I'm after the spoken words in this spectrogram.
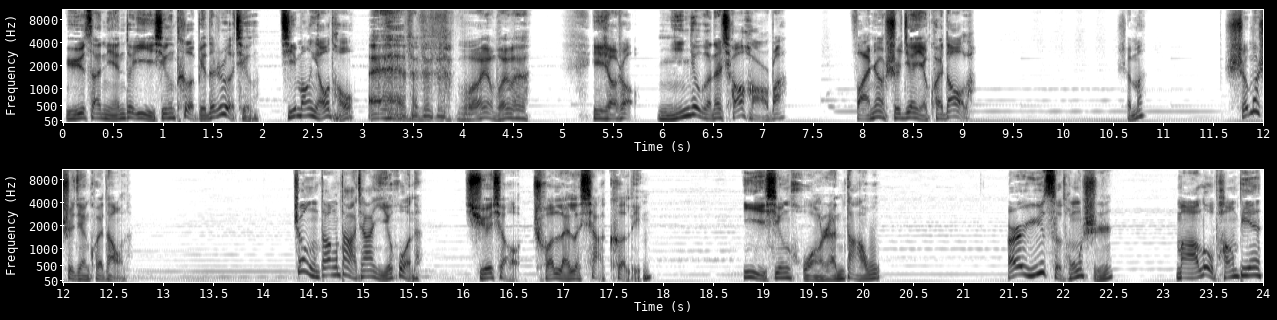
于三年对易星特别的热情，急忙摇头：“哎，不不不，不用不用不用，易教授您就搁那瞧好吧，反正时间也快到了。”什么？什么时间快到了？正当大家疑惑呢，学校传来了下课铃，一星恍然大悟。而与此同时，马路旁边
